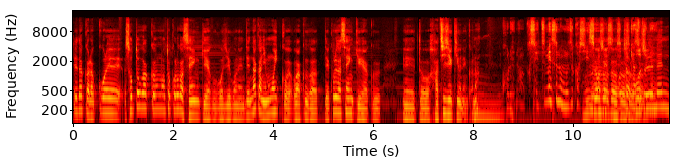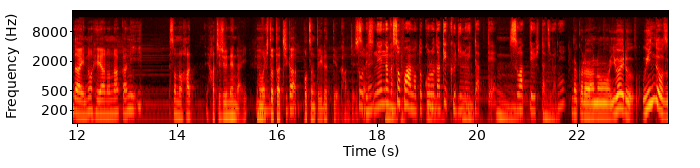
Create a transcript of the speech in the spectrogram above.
でだからこれ外側のところが1955年で中にもう一個枠があってこれが1989年かな、うん。これなんか説明するの難しいな。そうそうそうそうそう。50年代。の部屋の中にいそのは80年代の人たちがポツンといるっていう感じですよね。そうですね。なんかソフファーのところだけくり抜いてあって、うん。座ってる人たちがね。だからあのいわゆる Windows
